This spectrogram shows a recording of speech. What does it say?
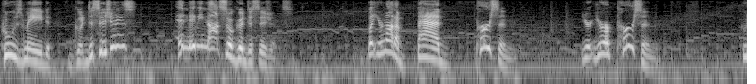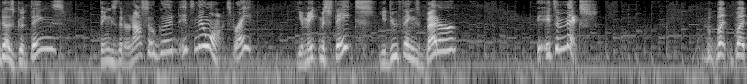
who's made good decisions and maybe not so good decisions. But you're not a bad person. You're you're a person who does good things, things that are not so good. It's nuanced, right? You make mistakes, you do things better. It's a mix. But but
